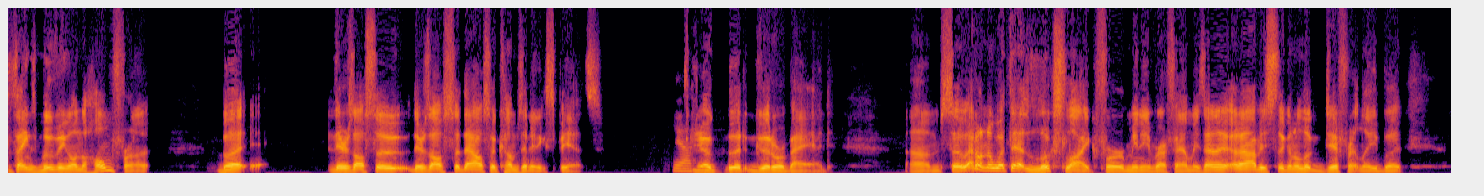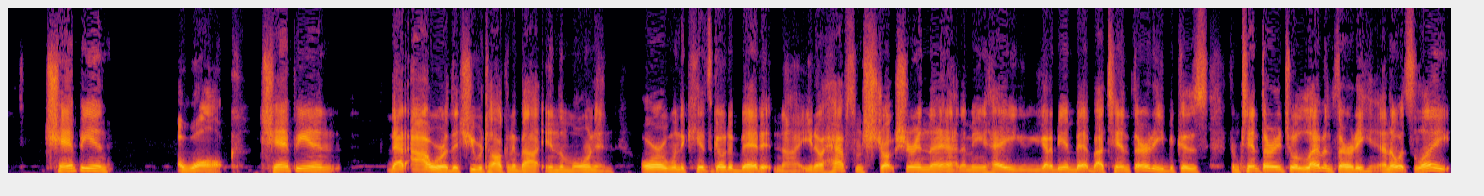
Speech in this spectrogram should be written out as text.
things moving on the home front. But there's also there's also that also comes at an expense. Yeah. You know good good or bad. Um, so i don't know what that looks like for many of our families. And it's obviously going to look differently but champion a walk champion that hour that you were talking about in the morning or when the kids go to bed at night you know have some structure in that. I mean hey you got to be in bed by 10.30 because from 10.30 to 11.30 i know it's late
